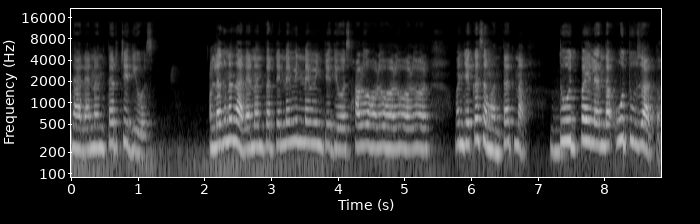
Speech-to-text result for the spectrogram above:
झाल्यानंतरचे दिवस. लग्न झाल्यानंतर ते नवीन नवीनचे दिवस हळूहळू हळूहळू हळू म्हणजे कसं म्हणतात ना दूध पहिल्यांदा उतू जातं.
